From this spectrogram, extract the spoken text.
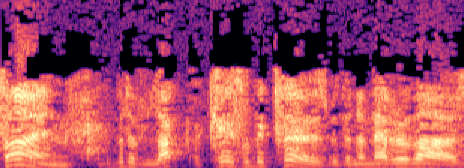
Fine. With a bit of luck, the case will be closed within a matter of hours.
